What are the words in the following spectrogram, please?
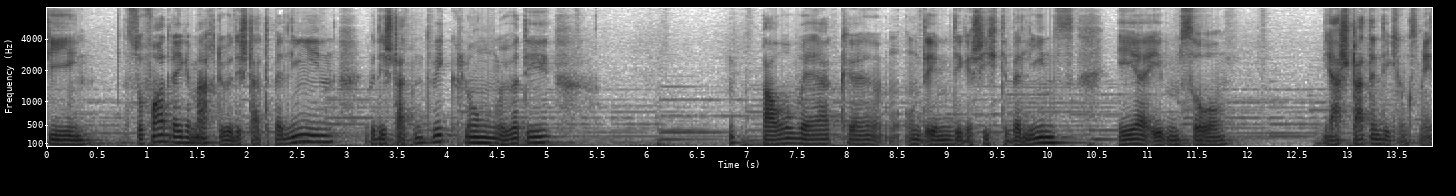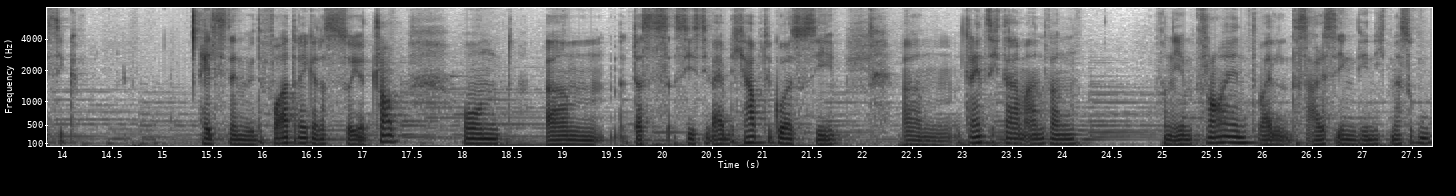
die so Vorträge macht über die Stadt Berlin, über die Stadtentwicklung, über die Bauwerke und eben die Geschichte Berlins, eher eben so ja, stadtentwicklungsmäßig. Hält sich dann wieder Vorträge, das ist so ihr Job und ähm, das, sie ist die weibliche Hauptfigur, also sie ähm, trennt sich da am Anfang von ihrem Freund, weil das alles irgendwie nicht mehr so gut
